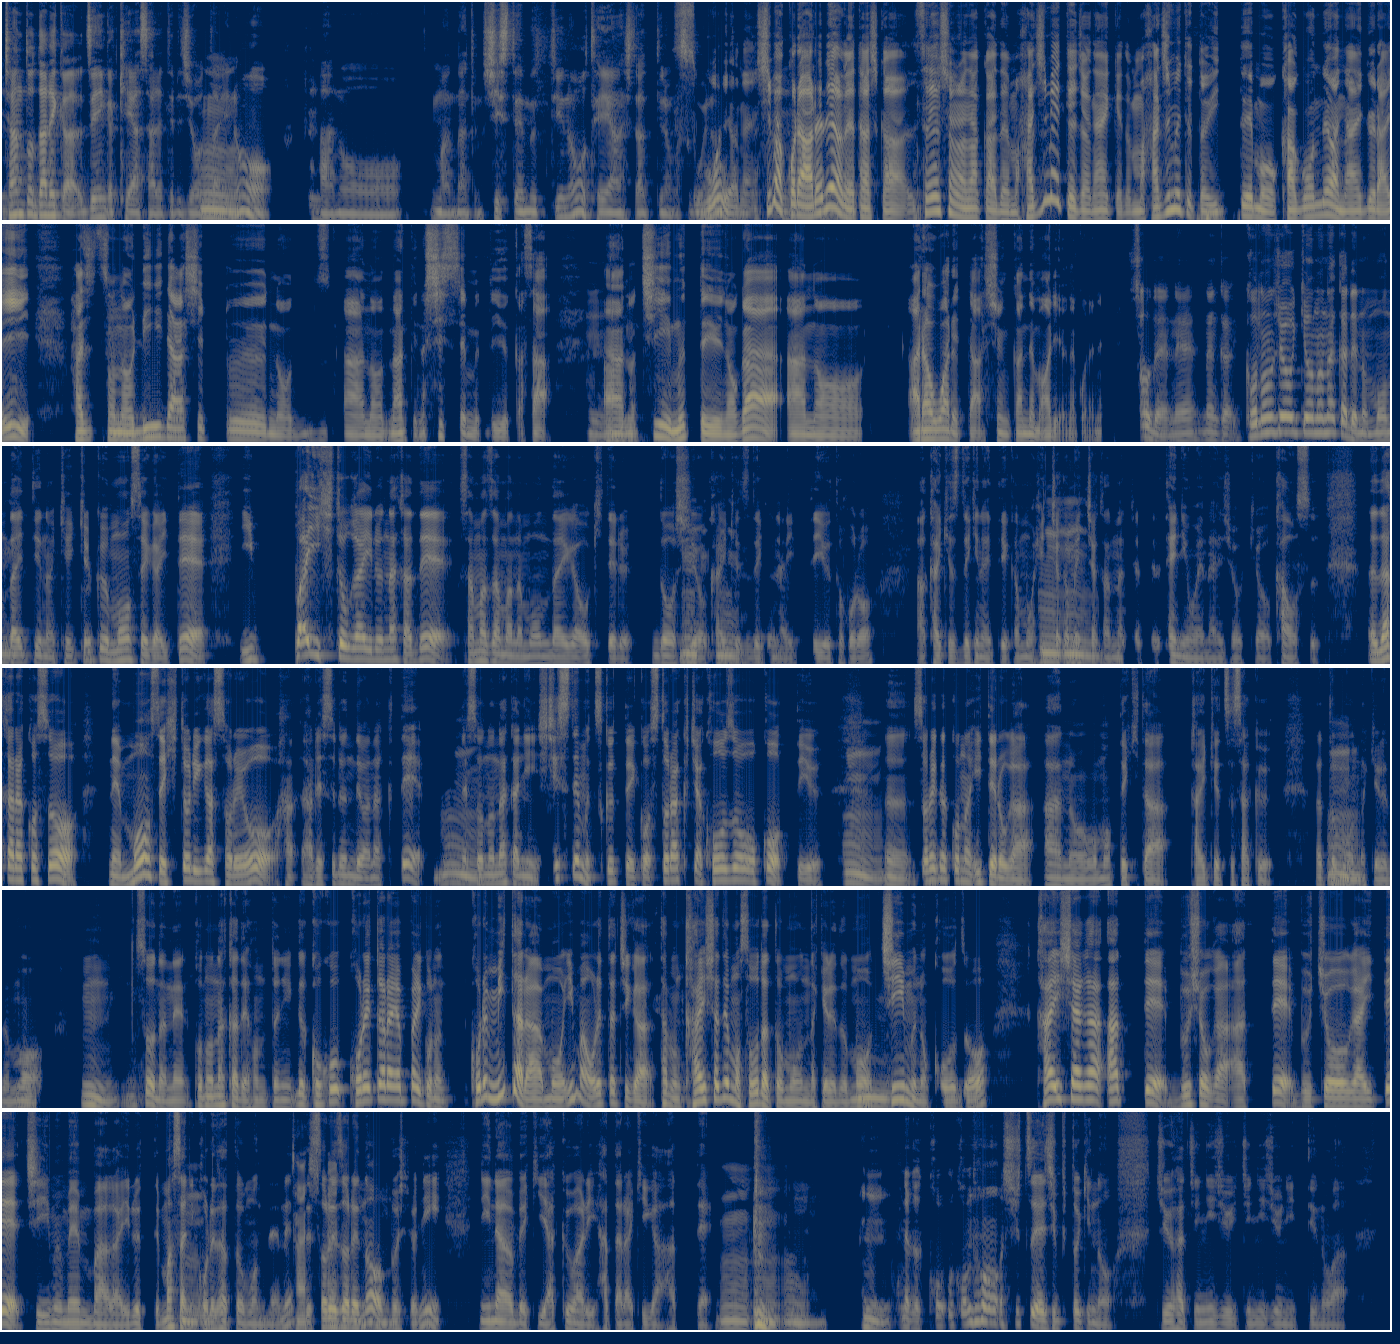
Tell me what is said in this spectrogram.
ちゃんと誰か全員がケアされてる状態の、うん。あのーまあなんていうのシステムっていうのを提案したっていうのがすすごいなごいよね。芝、これあれだよね、確か。聖書の中でも初めてじゃないけど、まあ、初めてと言っても過言ではないぐらい、はじそのリーダーシップの、ずあの、なんていうの、システムっていうかさ、うんあの、チームっていうのが、あの、現れた瞬間でもあるよね、これね。そうだよね。なんか、この状況の中での問題っていうのは結局、モーセがいて、いっぱい人がいる中で、さまざまな問題が起きてる。どうしよう、解決できないっていうところ。あ解決できないっていうか、もうひっちゃかめっちゃかになっちゃってる。手に負えない状況、カオス。だからこそ、ね、モーセ一人がそれをはあれするんではなくて、うんでその中にシステム作っていこう、ストラクチャー、構造を置こうっていう、うんうん、それがこのイテロがあの持ってきた解決策だと思うんだけれども、うんそうだね。この中で本当に。でこここれからやっぱりこのこれ見たらもう今俺たちが多分会社でもそうだと思うんだけれども、うん。チームの構造会社があって部署があって部長がいてチームメンバーがいるってまさにこれだと思うんだよね。確かに。でそれぞれの部署に担うべき役割働きがあって、うんうんううん。んうん、なんかここの出エジプト記の18、21、22っていうのは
